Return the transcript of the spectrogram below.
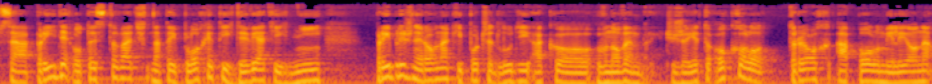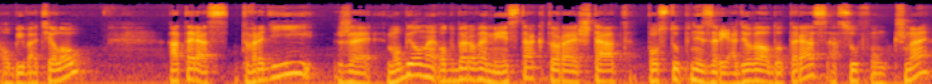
sa príde otestovať na tej ploche tých 9 dní približne rovnaký počet ľudí ako v novembri. Čiže je to okolo 3,5 milióna obyvateľov a teraz tvrdí, že mobilné odberové miesta, ktoré štát postupne zriadoval doteraz a sú funkčné,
